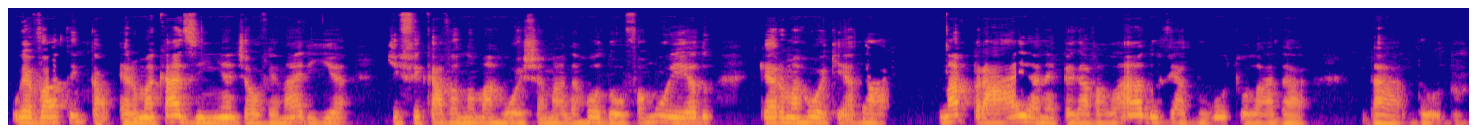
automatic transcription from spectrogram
o Gavota, então, era uma casinha de alvenaria que ficava numa rua chamada Rodolfo Amoedo, que era uma rua que ia dar na praia, né? Pegava lá do viaduto, lá da, da do, do,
